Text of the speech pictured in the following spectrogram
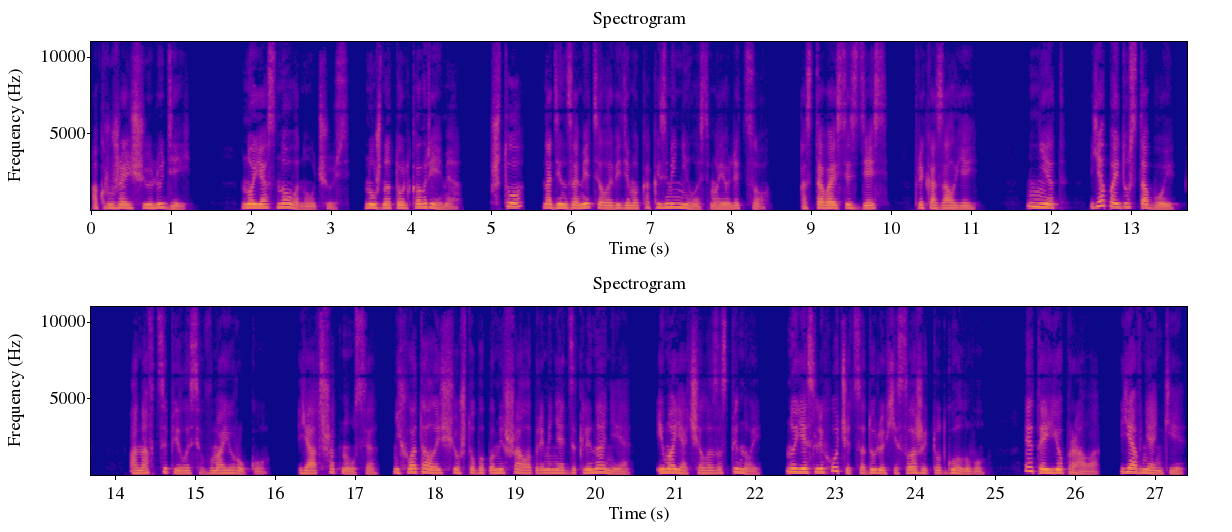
окружающую людей. Но я снова научусь. Нужно только время. Что? Надин заметила, видимо, как изменилось мое лицо. «Оставайся здесь», — приказал ей. «Нет, я пойду с тобой». Она вцепилась в мою руку. Я отшатнулся. Не хватало еще, чтобы помешало применять заклинание и маячила за спиной. Но если хочется дурехе сложить тут голову, это ее право. Я в няньке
